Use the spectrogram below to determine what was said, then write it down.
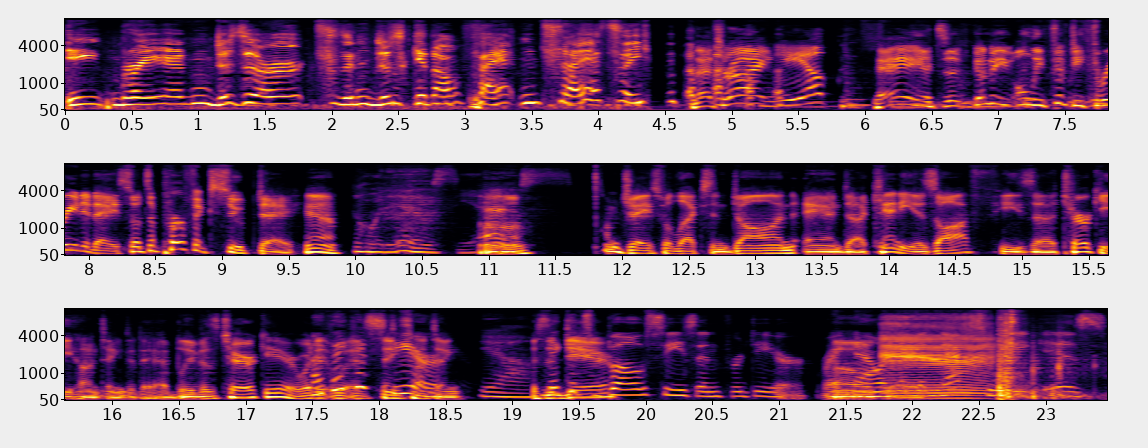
eat bread and desserts and just get all fat and sassy. That's right. Yep. Hey, it's going to be only 53 today, so it's a perfect soup day. Yeah. Oh, it is. Uh-huh. Yes. I'm Jace with Lex and Dawn, and uh, Kenny is off. He's uh, turkey hunting today. I believe it's turkey or what? I think what, it's things deer. hunting. Yeah. Is I it think deer? it's bow season for deer right Oh, now, and then the next week is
